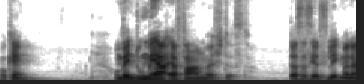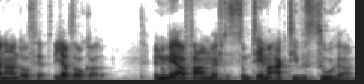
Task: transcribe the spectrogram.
Okay? Und wenn du mehr erfahren möchtest, das ist jetzt, leg mal deine Hand aufs Herz. Ich habe es auch gerade. Wenn du mehr erfahren möchtest zum Thema aktives Zuhören,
